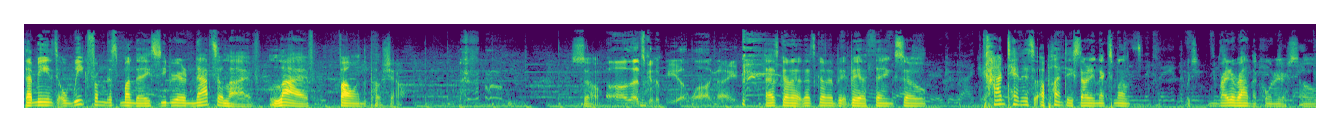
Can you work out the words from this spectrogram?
that means a week from this Monday, CB Radio not so live, live following the post show. So Oh, that's gonna be a long night. that's gonna that's gonna be, be a thing. So content is aplenty starting next month, which right around the corner. So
